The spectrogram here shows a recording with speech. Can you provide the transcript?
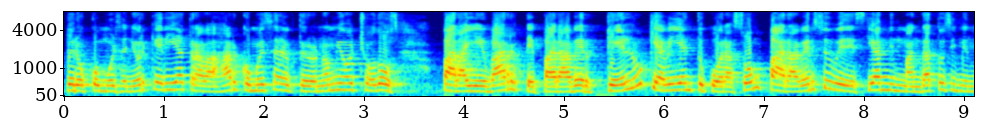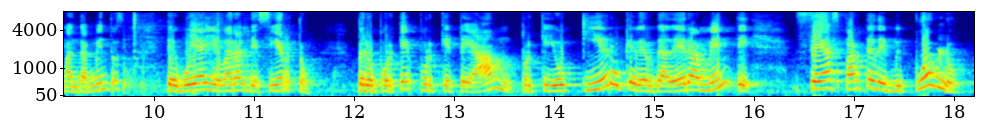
pero como el Señor quería trabajar, como ese Deuteronomio 8.2, para llevarte, para ver qué es lo que había en tu corazón, para ver si obedecían mis mandatos y mis mandamientos, te voy a llevar al desierto. ¿Pero por qué? Porque te amo, porque yo quiero que verdaderamente seas parte de mi pueblo.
